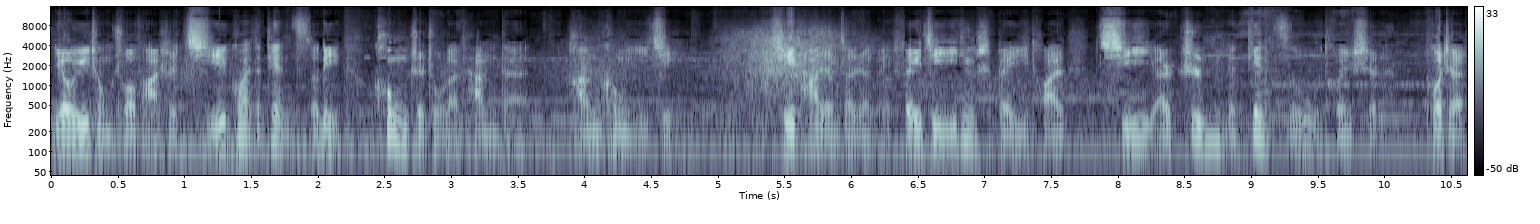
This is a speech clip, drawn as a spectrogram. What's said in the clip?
有一种说法是，奇怪的电磁力控制住了他们的航空仪器。其他人则认为，飞机一定是被一团奇异而致命的电子物吞噬了，或者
